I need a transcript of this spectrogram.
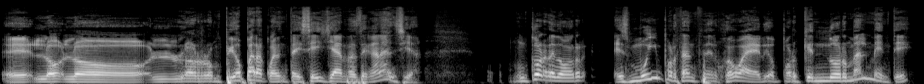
eh, lo, rompió para 46 yardas de ganancia. Un corredor es muy importante en el juego aéreo porque normalmente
